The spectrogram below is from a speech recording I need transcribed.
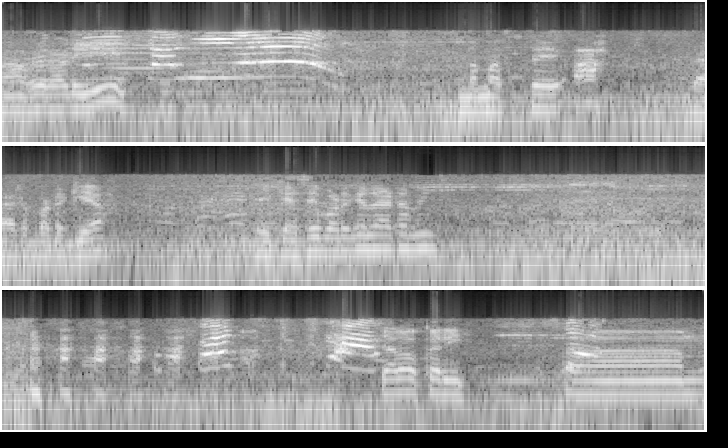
ਹਾਂ ਫਿਰ ਅੜੀ नमस्ते आ लाइट बढ़ गया ये कैसे बढ़ गया लाइट अभी ਚਲੋ ਕਰੀ ਅਮ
